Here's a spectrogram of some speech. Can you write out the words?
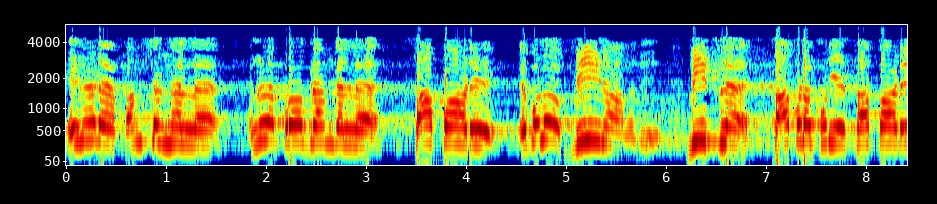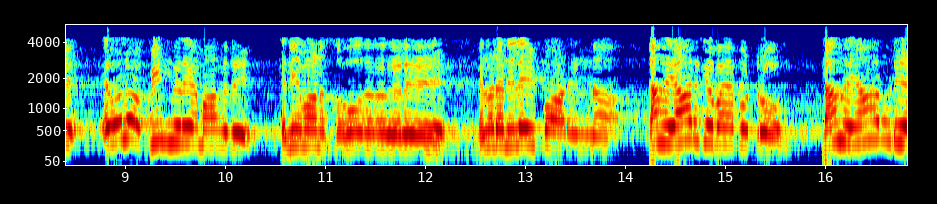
எங்களோட பங்கன்கள்ல எங்களோட ப்ரோக்ராம்கள்ல சாப்பாடு எவ்வளவு வீணாகுது. வீட்டுல சாப்பிடக்கூடிய சாப்பாடு எவ்வளவு வீண் விரயமாகுது கண்ணியமான சகோதரர்களே என்னோட நிலைப்பாடு என்ன? நாங்க யாருக்கு பயப்பட்டோம் நாங்க யாருடைய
